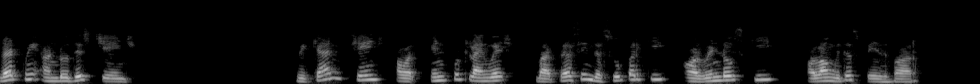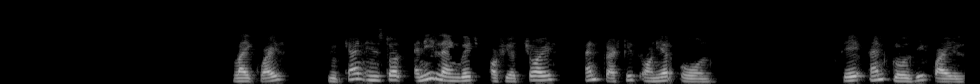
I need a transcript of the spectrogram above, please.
Let me undo this change. We can change our input language by pressing the super key or Windows key along with the spacebar. Likewise, you can install any language of your choice and practice on your own. Save and close the file.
